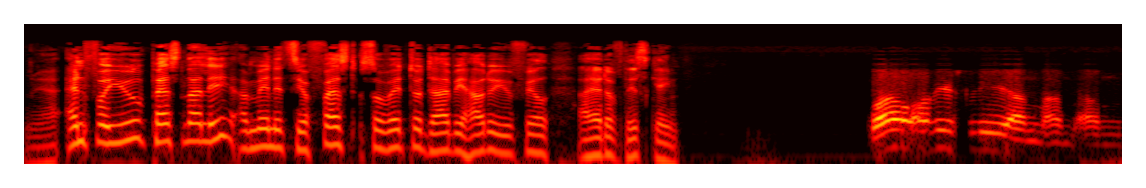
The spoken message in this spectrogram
Yeah. And for you personally, I mean, it's your first Soweto derby. How do you feel ahead of this game? Well, obviously, um, um, um,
